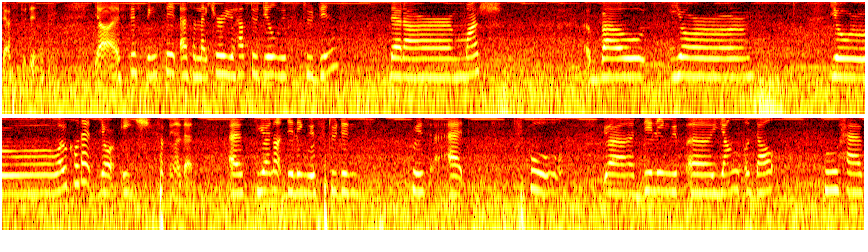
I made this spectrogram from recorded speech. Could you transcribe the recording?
their students. Yeah if this being said as a lecturer you have to deal with students that are much about your your what we call that your age something like that as you are not dealing with students who is at school. You are dealing with a young adult who have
